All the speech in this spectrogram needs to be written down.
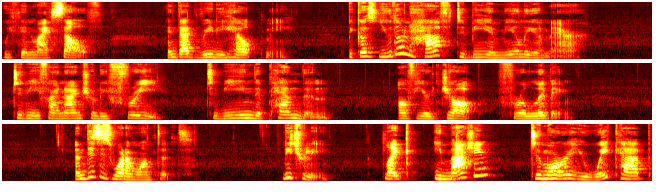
within myself, and that really helped me because you don't have to be a millionaire to be financially free, to be independent of your job for a living. And this is what I wanted. Literally. Like, imagine tomorrow you wake up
